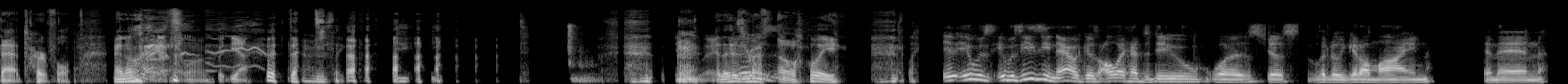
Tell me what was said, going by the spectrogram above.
that's hurtful. I know. Not that long, but yeah. I was That's just like, anyway, that is It rough. was- Oh, wait. it, it was it was easy now because all I had to do was just literally get online, and then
